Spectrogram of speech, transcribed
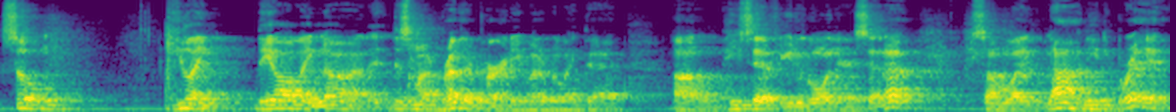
So he like, they all like, nah, this is my brother party, whatever like that. Um, he said for you to go in there and set up. So I'm like, nah, I need the bread,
